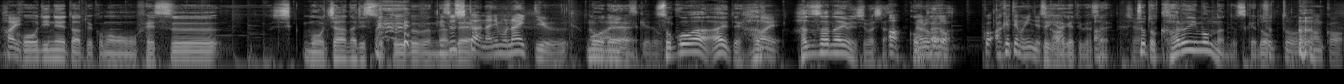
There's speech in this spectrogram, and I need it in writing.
はい。コーディネーターというかもうフェスしもうジャーナリストという部分なんで。フェスしか何もないっていうのもうねがありますけど。そこはあえては、はい。外さないようにしました。あなるほど。これ開けてもいいんですぜひか開けてください。ちょっと軽いもんなんですけど。ちょっとなんか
